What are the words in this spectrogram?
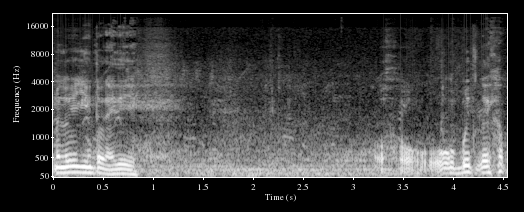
มันรู้จะยิงตัวไหนดี โอ้โหบึดเลยครับ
